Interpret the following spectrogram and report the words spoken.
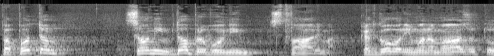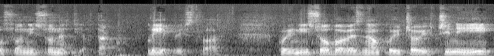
Pa potom sa onim dobrovoljnim stvarima. Kad govorimo o namazu, to su oni suneti, jel tako? Lijepe stvari. Koji nisu obavezne, ali koji čovjek čini i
